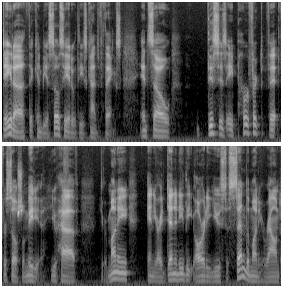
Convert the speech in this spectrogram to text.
data that can be associated with these kinds of things. And so, this is a perfect fit for social media. You have your money, and your identity that you already use to send the money around,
